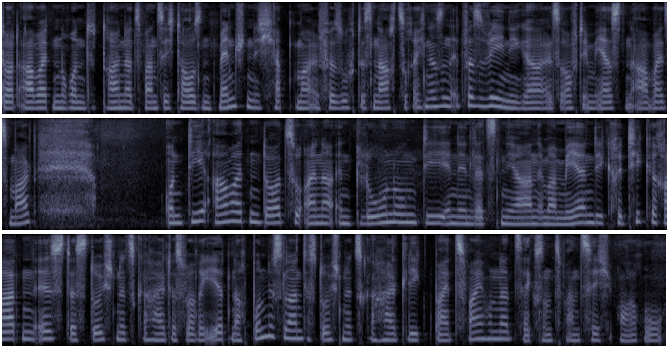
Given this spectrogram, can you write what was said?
Dort arbeiten rund 320.000 Menschen. Ich habe mal versucht, es nachzurechnen. Das sind etwas weniger als auf dem ersten Arbeitsmarkt. Und die arbeiten dort zu einer Entlohnung, die in den letzten Jahren immer mehr in die Kritik geraten ist. Das Durchschnittsgehalt, das variiert nach Bundesland. Das Durchschnittsgehalt liegt bei 226 Euro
